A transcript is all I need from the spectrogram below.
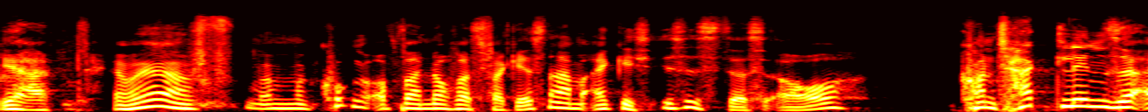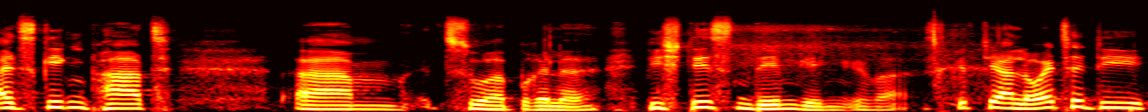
Ja, mal gucken, ob wir noch was vergessen haben. Eigentlich ist es das auch. Kontaktlinse als Gegenpart ähm, zur Brille. Wie stehst du dem gegenüber? Es gibt ja Leute, die,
